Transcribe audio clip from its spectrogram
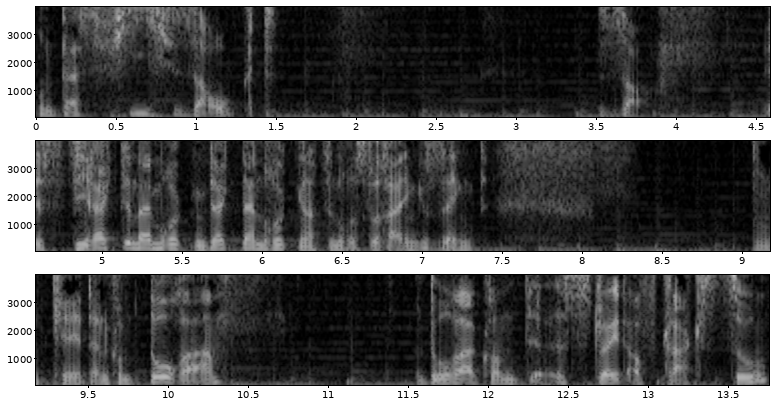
Und das Viech saugt. So. Ist direkt in deinem Rücken. Direkt in deinen Rücken hat den Rüssel reingesenkt. Okay, dann kommt Dora. Dora kommt straight auf Grax zu.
